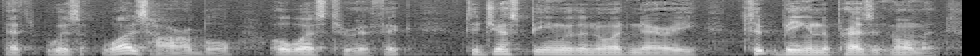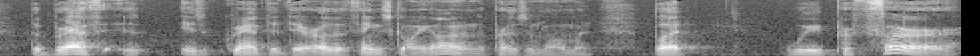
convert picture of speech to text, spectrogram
that was, was horrible or was terrific, to just being with an ordinary, to being in the present moment. The breath is, is granted, there are other things going on in the present moment, but we prefer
